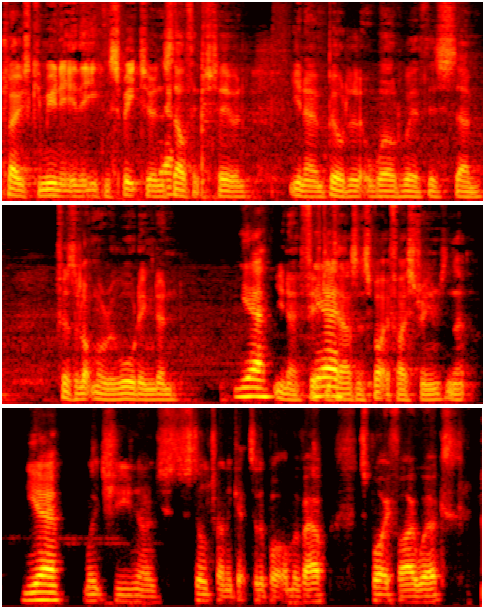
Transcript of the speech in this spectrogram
closed community that you can speak to and Yeah. sell things to, and you know, and build a little world with is um, feels a lot more rewarding than yeah, you know fifty thousand Spotify streams, isn't it? Yeah, which you know, still trying to get to the bottom of how Spotify works.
